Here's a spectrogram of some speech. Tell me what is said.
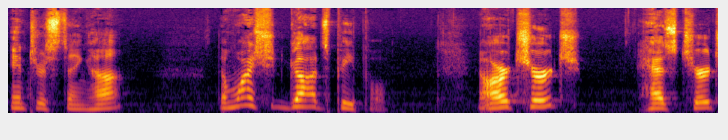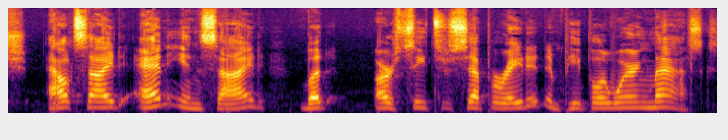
interesting, huh? Then why should God's people? Now, our church has church outside and inside, but our seats are separated and people are wearing masks.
